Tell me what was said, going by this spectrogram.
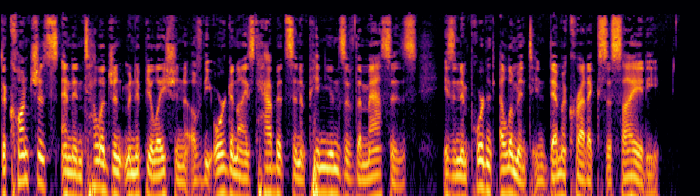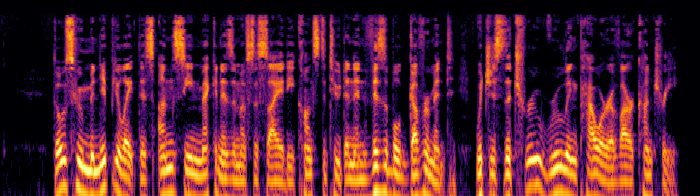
The conscious and intelligent manipulation of the organized habits and opinions of the masses is an important element in democratic society. Those who manipulate this unseen mechanism of society constitute an invisible government, which is the true ruling power of our country.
